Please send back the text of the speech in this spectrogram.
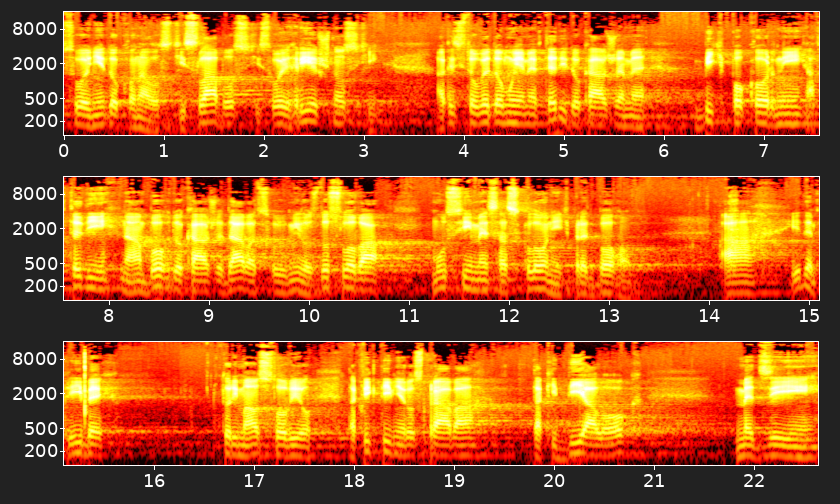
svojej nedokonalosti, slabosti, svojej hriešnosti. A keď si to uvedomujeme, vtedy dokážeme byť pokorný a vtedy nám Boh dokáže dávať svoju milosť. Doslova musíme sa skloniť pred Bohom. A jeden príbeh, ktorý ma oslovil, tak fiktívne rozpráva taký dialog medzi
